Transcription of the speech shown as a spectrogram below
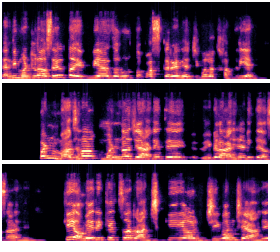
त्यांनी म्हटलं असेल तर एफबीआय जरूर तपास करेल याची मला खात्री आहे. पण माझं म्हणणं जे आहे ते वेगळं आहे आणि ते असं आहे की अमेरिकेचं राजकीय जीवन जे आहे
